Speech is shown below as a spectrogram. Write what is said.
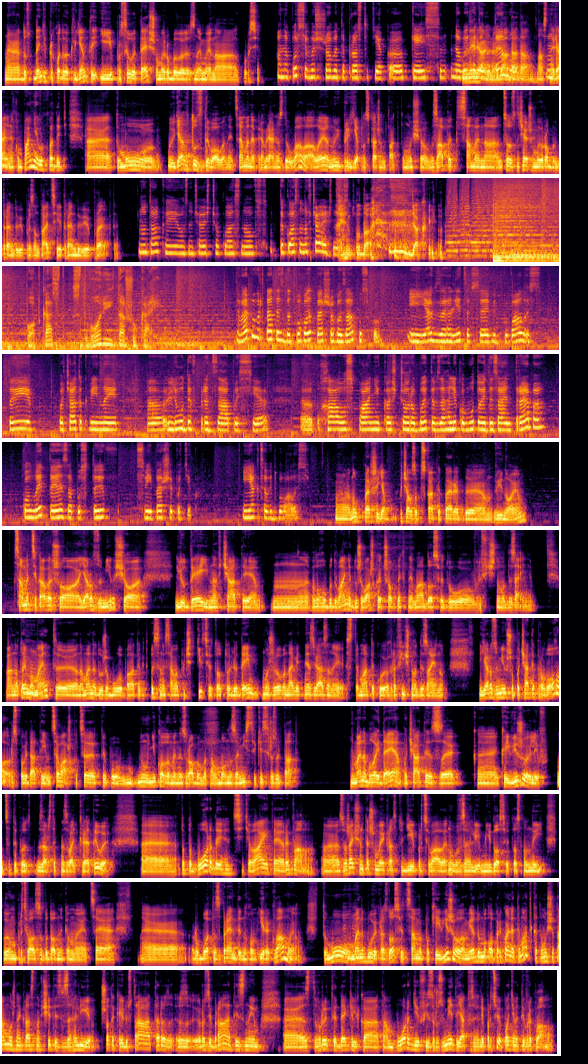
е, до студентів приходили клієнти і просили те, що ми робили з ними на курсі. А на курсі ви ж робите просто як е, кейс на нереально, тему? Да, да, да. У нас uh нереальна компанія виходить, е, тому ну, я тут здивований. Це мене прям реально здивувало, але ну і приємно, скажімо так, тому що запит саме на це означає, що ми робимо трендові презентації, трендові проекти. Ну так, і означає, що класно ти класно навчаєш Настя. Ну так, дякую. Подкаст Створюй та шукай. Давай повертатись до твого першого запуску. І як взагалі це все відбувалось? Ти початок війни, е, люди в предзаписі, е, хаос, паніка, що робити, взагалі кому той дизайн треба, коли ти запустив свій перший потік. І як це відбувалось? Е, ну, перше, я почав запускати перед е, війною. Саме цікаве, що я розумів, що людей навчати логобудування дуже важко, якщо в них немає досвіду в графічному дизайні. А на той mm-hmm. момент е, на мене дуже було багато підписаних саме початківців, тобто людей, можливо, навіть не зв'язані з тематикою графічного дизайну. Я розумів, що почати про лого розповідати їм це важко. Це, типу, ну ніколи ми не зробимо там, умовно, за місяць якийсь результат. У мене була ідея почати з кей-віжуалів, ну це типу зараз так називають креативи, е, тобто борди, сітілайти, реклама. Е, зважаючи на те, що ми якраз тоді працювали. Ну, взагалі, мій досвід основний, коли ми працювали з забудовниками, це е, робота з брендингом і рекламою. Тому mm-hmm. в мене був якраз досвід саме по кей-віжуалам. Я думаю, о, прикольна тематика, тому що там можна якраз навчитись взагалі, що таке ілюстратор, розібратись з ним, створити декілька там бордів і зрозуміти, як взагалі працює, потім йти в рекламу.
